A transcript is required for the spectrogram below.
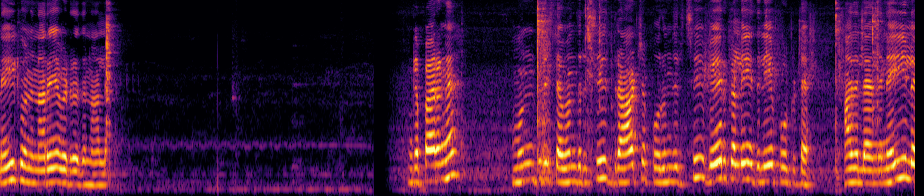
நெய் கொஞ்சம் நிறைய விடுறதுனால. இங்கே பாருங்கள் முந்திரி செவந்துருச்சு திராட்சை பொரிஞ்சிருச்சு வேர்க்கல்லையும் இதுலேயே போட்டுட்டேன். அதில் அந்த நெய்யில்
